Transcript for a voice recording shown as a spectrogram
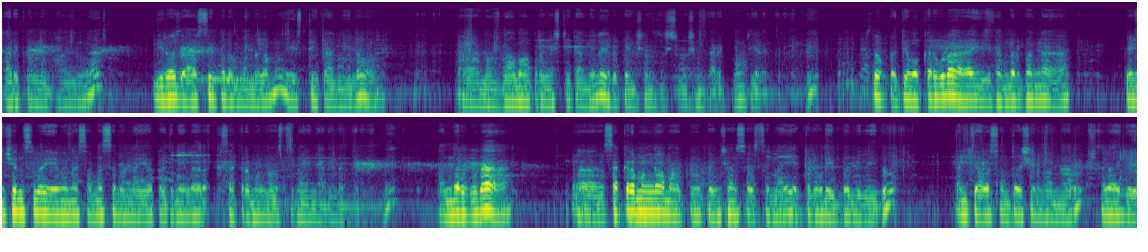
కార్యక్రమంలో భాగంగా ఈరోజు ఆర్సీపురం మండలము ఎస్టీ కాలనీలో మన రామాపురం ఎస్టీ కాలనీలో ఈరోజు పెన్షన్ డిస్ట్రిబ్యూషన్ కార్యక్రమం చేయడం జరిగింది. సో ప్రతి ఒక్కరు కూడా ఈ సందర్భంగా పెన్షన్స్లో ఏమైనా సమస్యలు ఉన్నాయా ప్రతి నెల సక్రమంగా వస్తున్నాయని అడగడం జరిగింది. అందరూ కూడా సక్రమంగా మాకు పెన్షన్స్ వస్తున్నాయి ఎక్కడ కూడా ఇబ్బంది లేదు అని చాలా సంతోషంగా ఉన్నారు. అలాగే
